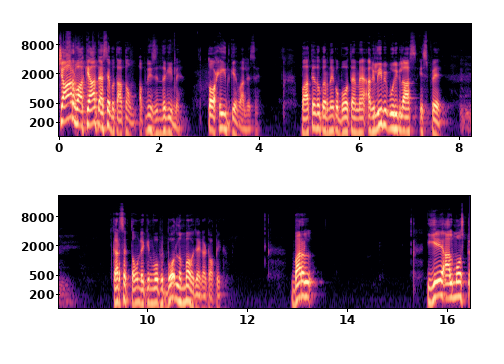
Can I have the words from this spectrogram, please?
چار واقعات ایسے بتاتا ہوں اپنی زندگی میں توحید کے حوالے سے. باتیں تو کرنے کو بہت ہیں. میں اگلی بھی پوری کلاس اس پہ کر سکتا ہوں، لیکن وہ پھر بہت لمبا ہو جائے گا ٹاپک بہرل یہ آلموسٹ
